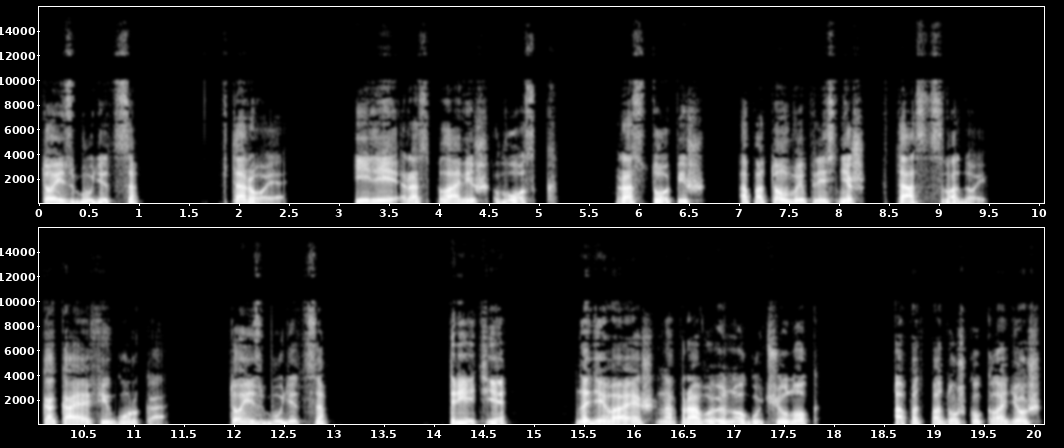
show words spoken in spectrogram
то и сбудется. Второе. Или расплавишь воск, растопишь, а потом выплеснешь в таз с водой. Какая фигурка, то и сбудется. Третье. Надеваешь на правую ногу чулок, а под подушку кладешь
